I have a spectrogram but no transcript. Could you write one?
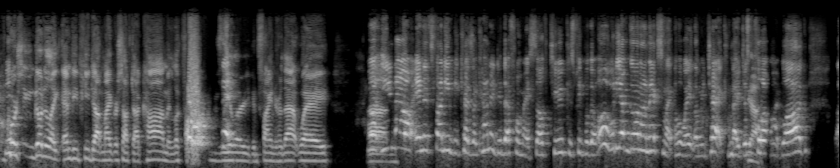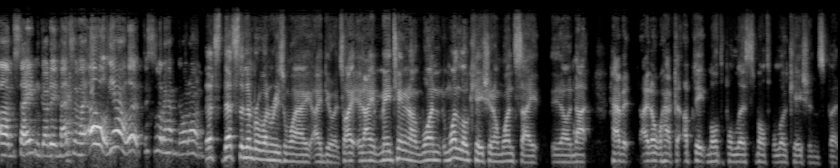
Of course, you can go to like mvp.microsoft.com and look for Wheeler. You can find her that way. Well, um, you know, and it's funny because I kind of did that for myself too, because people go, "Oh, what do you have going on next?" I'm like, "Oh, wait, let me check," and I just yeah. pull up my blog um, site and go to events, and I'm like, "Oh, yeah, look, this is what I have going on." That's that's the number one reason why I, I do it. So I and I maintain it on one one location on one site you know, not have it. I don't have to update multiple lists, multiple locations, but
